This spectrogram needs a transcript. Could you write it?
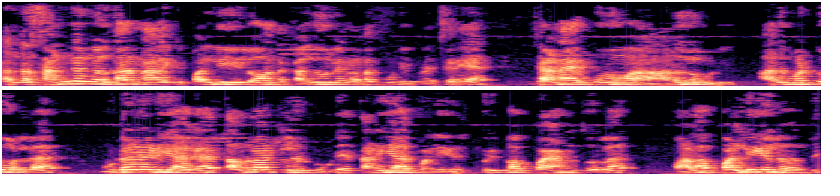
அந்த சங்கங்கள் தான் நாளைக்கு பள்ளியிலோ அந்த கல்லூரியில நடக்கக்கூடிய பிரச்சனையை ஜனநாயகபூர்வமா அணுக முடியும். அது மட்டும் இல்ல உடனடியாக தமிழ்நாட்டில் இருக்கக்கூடிய தனியார் பள்ளிகள் குறிப்பா கோயம்புத்தூர்ல பல பள்ளிகள் வந்து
